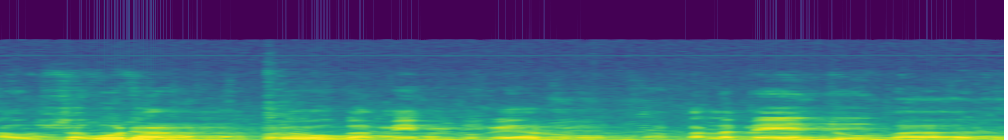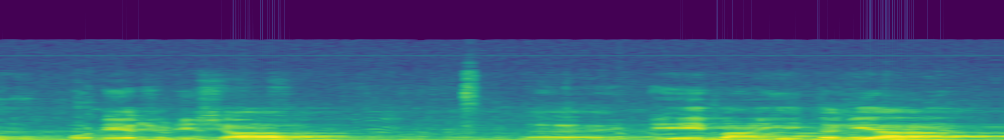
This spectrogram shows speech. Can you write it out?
Ao saúde para membros do governo, para parlamento, para poder judicial e para Itania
